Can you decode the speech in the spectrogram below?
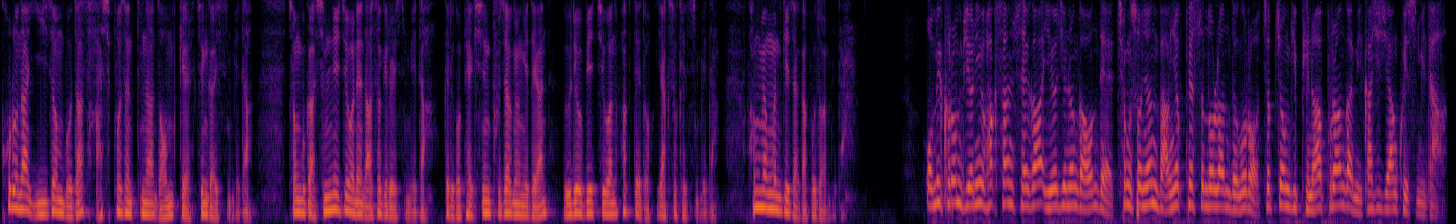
코로나 이전보다 40%나 넘게 증가했습니다. 정부가 심리 지원에 나서기로 했습니다. 그리고 백신 부작용에 대한 의료비 지원 확대도 약속했습니다. 황명문 기자가 보도합니다. 오미크론 변이 확산세가 이어지는 가운데 청소년 방역 패스 논란 등으로 접종 기피나 불안감이 가시지 않고 있습니다.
